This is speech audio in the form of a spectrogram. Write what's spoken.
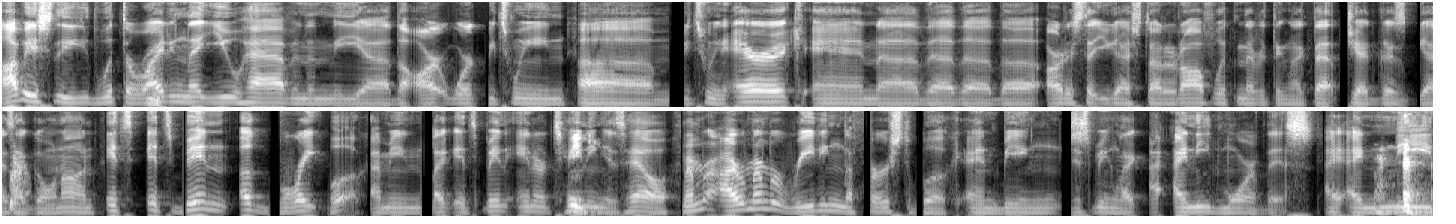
obviously with the writing that you have, and then the uh, the artwork between um, between Eric and uh, the the the artist that you guys started off with, and everything like that. You guys, you guys had going on. It's it's been a great book. I mean, like it's been entertaining as hell. Remember, I remember reading the first book and being just being like, I, I need more of this. I, I need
